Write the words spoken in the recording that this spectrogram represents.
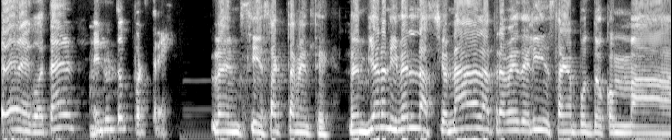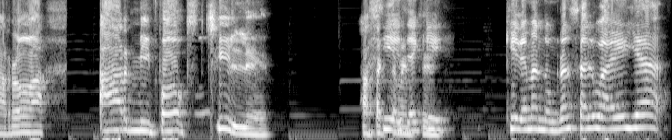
se van a agotar en un 2x3. Lo en- sí, exactamente. Lo envían a nivel nacional a través del instagram.com arroba armyboxchile. Así es, de aquí, aquí le mando un gran saludo a ella,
